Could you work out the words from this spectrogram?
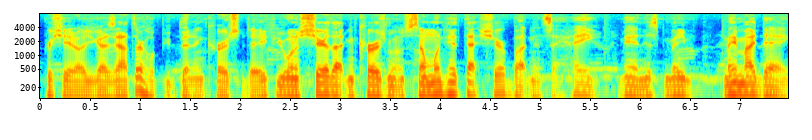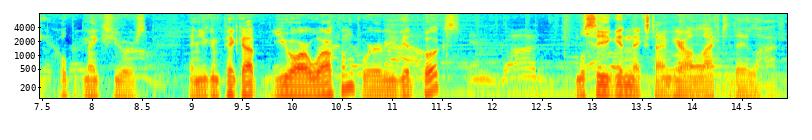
Appreciate all you guys out there. Hope you've been encouraged today. If you want to share that encouragement with someone, hit that share button and say, "Hey, man, this made made my day. Hope it makes yours." And you can pick up "You Are Welcome" wherever you get books. We'll see you again next time here on Life Today Live.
